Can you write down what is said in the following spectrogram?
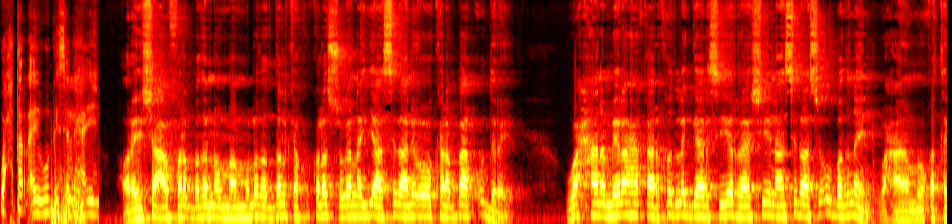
waxtar ay uga geysan lahaayeen. Horey shacab fara badan oo maamulada dalka ku kala sugan ayaa sidaani oo kala baaq u diray. Waxaana meelaha qaarkood la gaarsiiyey raashiin aan sidaasi u badnayn waxaana muuqata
